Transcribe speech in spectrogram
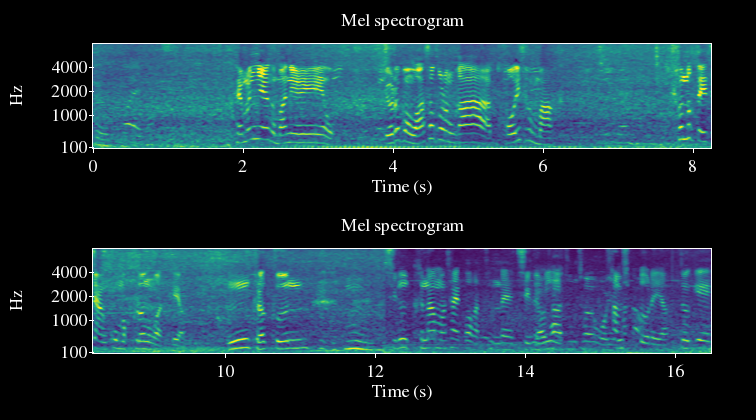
그거에서. 대만 여행을 많이 여러 번 와서 그런가 더 이상 막 현혹되지 않고 막 그러는 것 같아요. 음 그렇군. 지금 그나마 살 것 같은데 지금이 30도래요. 저기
